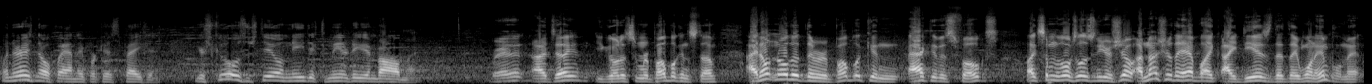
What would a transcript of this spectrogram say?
when there is no family participation. Your schools still need the community involvement. Brandon, I tell you, you go to some Republican stuff. I don't know that the Republican activist folks, like some of the folks that listen to your show, I'm not sure they have like ideas that they want to implement.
